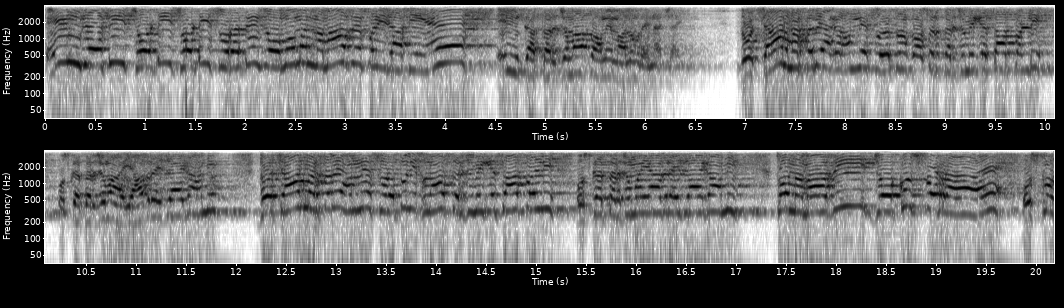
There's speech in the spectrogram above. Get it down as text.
ان جیسی چھوٹی چھوٹی صورتیں جو عموماً نماز میں پڑھی جاتی ہیں ان کا ترجمہ تو ہمیں معلوم رہنا چاہیے۔ دو چار مرتبہ اگر ہم نے سورت القوثر ترجمے کے ساتھ پڑھ لی، اس کا ترجمہ یاد رہ جائے گا ہمیں۔ دو چار مرتبہ ہم نے سورت الاخلاص ترجمے کے ساتھ پڑھ لی، اس کا ترجمہ یاد رہ جائے گا ہمیں۔ تو نمازی جو کچھ پڑھ رہا ہے، اس کو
